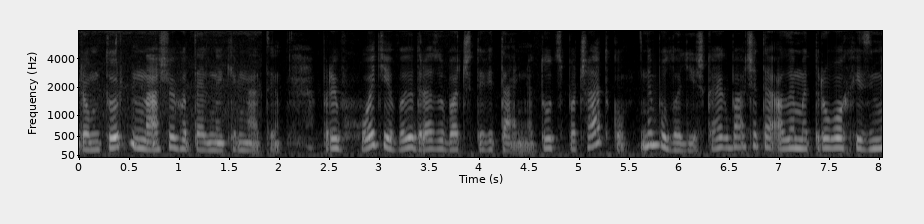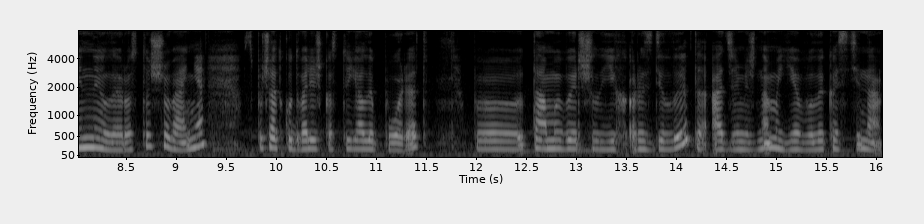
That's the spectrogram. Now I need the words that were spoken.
ромтур нашої готельної кімнати. При вході ви одразу бачите вітальню. Тут спочатку не було ліжка, як бачите, але ми трохи змінили розташування. Спочатку два ліжка стояли поряд. П- Та ми вирішили їх розділити, адже між нами є велика стіна.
